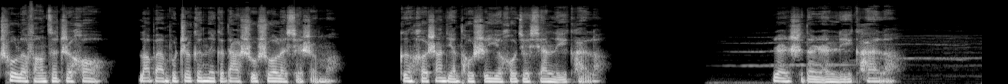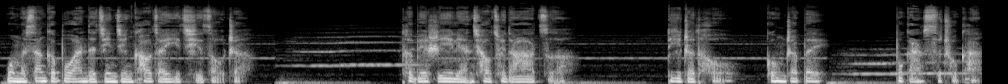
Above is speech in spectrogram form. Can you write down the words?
出了房子之后，老板不知跟那个大叔说了些什么，跟和尚点头示意后就先离开了。认识的人离开了，我们三个不安的紧紧靠在一起走着，特别是一脸憔悴的阿泽，低着头。弓着背，不敢四处看。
